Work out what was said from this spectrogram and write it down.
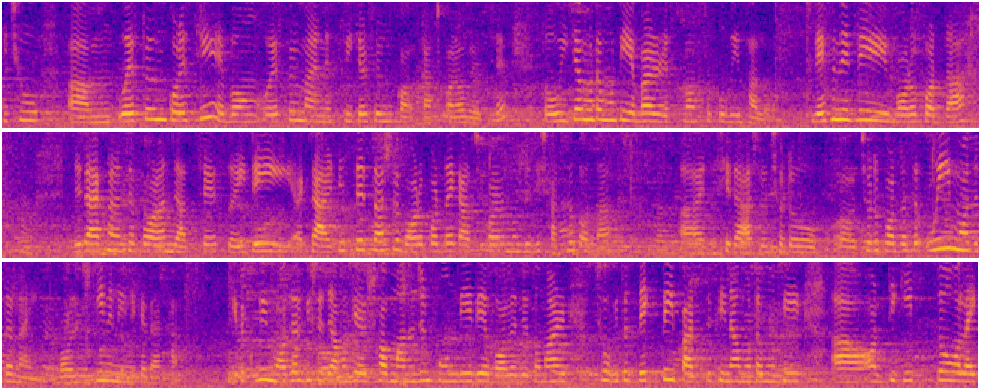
কিছু ওয়েব ফিল্ম করেছি এবং ওয়েব ফিল্ম মানে ফিচার ফিল্ম কাজ করা হয়েছে। তো ওইটা মোটামুটি এবার রেসপন্স তো খুবই ভালো। ডেফিনেটলি বড় পর্দা, যেটা এখন আছে পড়ান যাচ্ছে। সো এইটাই একটা আর্টিস্টের তো আসলে বড় পর্দায় কাজ করার মধ্যে যে সার্থকতা সেটা আসলে ছোট ছোট পর্দাতে ওই মজাটা নাই বড় স্ক্রিনে নিজেকে দেখা। এটা খুবই মজার বিষয় যে আমাকে সব মানুষজন ফোন দিয়ে দিয়ে বলে যে তোমার ছবি তো দেখতেই পারতেছি না মোটামুটি টিকিট তো লাইক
